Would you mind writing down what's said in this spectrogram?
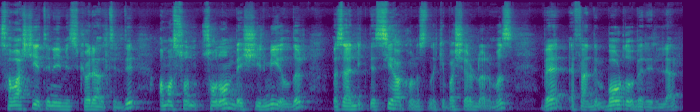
savaşçı yeteneğimiz köreltildi ama son son 15-20 yıldır özellikle SİHA konusundaki başarılarımız ve efendim Bordo Bereliler,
